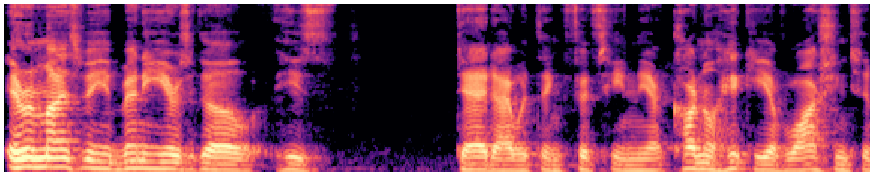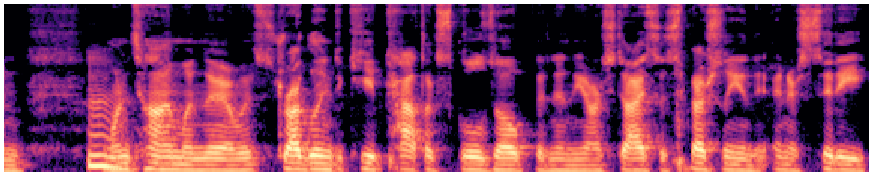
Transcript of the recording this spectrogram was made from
It reminds me many years ago. He's dead, I would think, fifteen. The Cardinal Hickey of Washington Mm. One time when they were struggling to keep Catholic schools open in the archdiocese, especially in the inner city,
